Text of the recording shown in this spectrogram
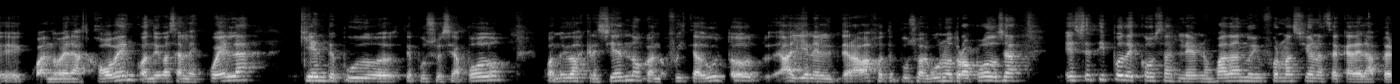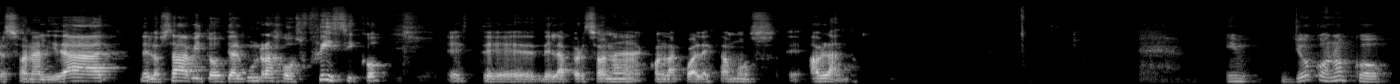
Eh, cuando eras joven, cuando ibas a la escuela, ¿quién te, pudo, te puso ese apodo? Cuando ibas creciendo, cuando fuiste adulto, alguien en el trabajo te puso algún otro apodo. O sea, ese tipo de cosas le, nos va dando información acerca de la personalidad, de los hábitos, de algún rasgo físico este, de la persona con la cual estamos eh, hablando. Y yo conozco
